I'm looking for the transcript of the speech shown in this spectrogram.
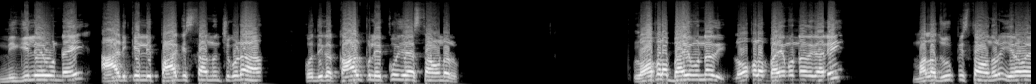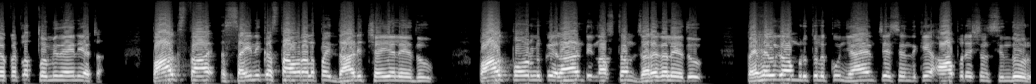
మిగిలే ఉన్నాయి. ఆడికెళ్ళి పాకిస్తాన్ నుంచి కూడా కొద్దిగా కాల్పులు ఎక్కువ చేస్తా ఉన్నారు. లోపల భయం ఉన్నది. లోపల భయం ఉన్నది కానీ మళ్ళా చూపిస్తా ఉన్నారు. ఇరవై ఒకటిలో తొమ్మిది అయినాయి అట పాక్ స్థా సైనిక స్థావరాలపై దాడి చేయలేదు. పాక్ పౌరులకు ఎలాంటి నష్టం జరగలేదు. పెహల్గా మృతులకు న్యాయం చేసేందుకే ఆపరేషన్ సింధూర్.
